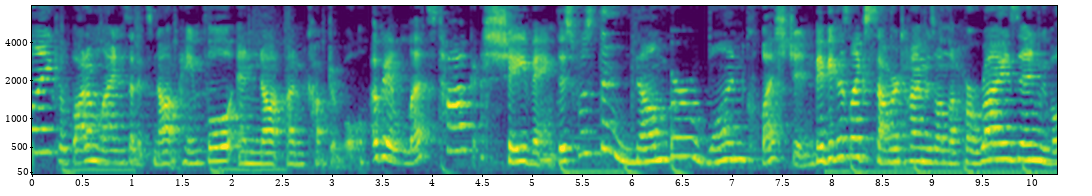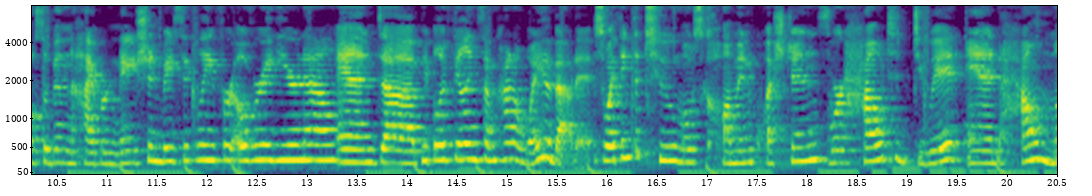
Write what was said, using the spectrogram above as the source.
like. The bottom line is that it's not painful and not uncomfortable. Okay, let's talk shaving. This was the number one question. Maybe because like summertime is on the horizon. We've also been in hibernation basically for over a year now and uh, people are feeling some kind of way about it. So I think the two most common questions were how to do it and how much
